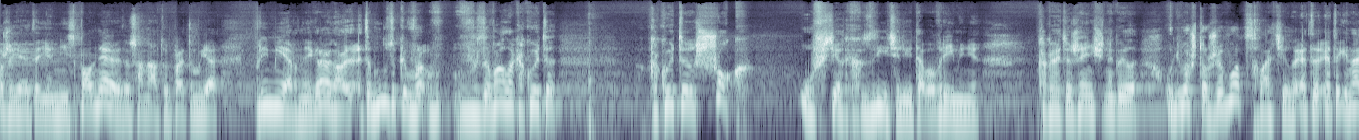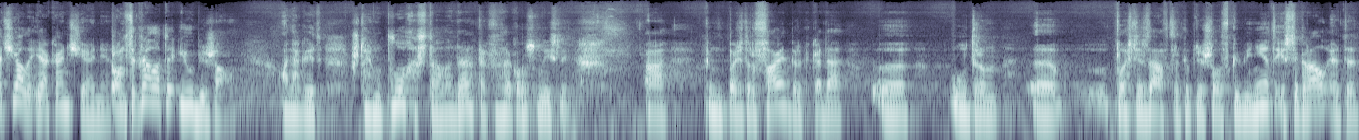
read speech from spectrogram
Тоже я это я не исполняю, эту сонату, поэтому я примерно играю, но эта музыка вызывала какой-то какой шок у всех зрителей того времени. Какая-то женщина говорила, у него что, живот схватило? Это, это и начало, и окончание. Он сыграл это и убежал. Она говорит, что ему плохо стало, да, так, в таком смысле. А композитор Файнберг, когда э, утром э, после завтрака пришел в кабинет и сыграл это,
